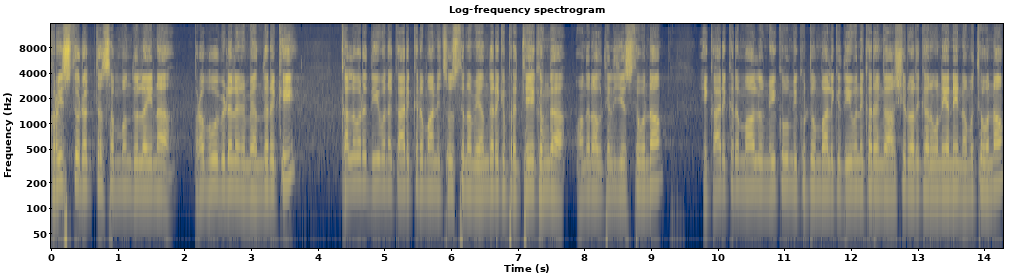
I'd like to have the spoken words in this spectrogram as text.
క్రీస్తు రక్త సంబంధులైన ప్రభు బిడలైన మీ అందరికీ కలవర దీవెన కార్యక్రమాన్ని చూస్తున్న మీ అందరికీ ప్రత్యేకంగా వందనాలు తెలియజేస్తూ ఉన్నాం. ఈ కార్యక్రమాలు మీకు మీ కుటుంబాలకి దీవెనకరంగా ఆశీర్వాదకరంగా ఉన్నాయని నమ్ముతూ ఉన్నాం.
